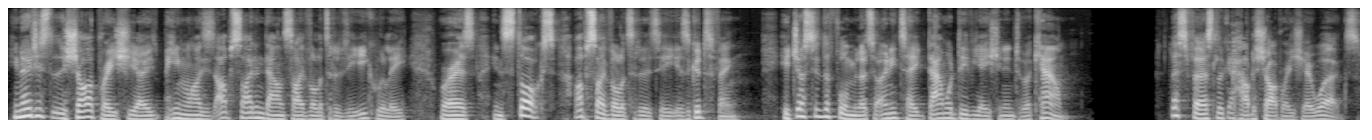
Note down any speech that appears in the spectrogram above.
He noticed that the Sharpe ratio penalizes upside and downside volatility equally, whereas in stocks, upside volatility is a good thing. He adjusted the formula to only take downward deviation into account. Let's first look at how the Sharpe ratio works.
